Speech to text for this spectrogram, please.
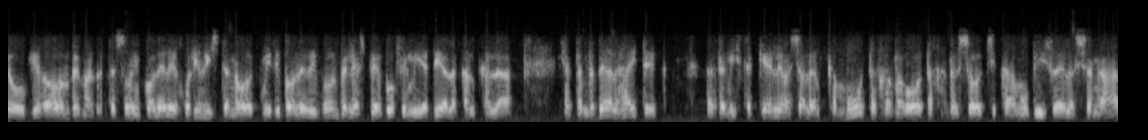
או גירעון במעגל תשלומים, כל אלה יכולים להשתנות מרבעון לרבעון ולהשפיע באופן מיידי על הכלכלה. כשאתה מדבר על הייטק, אתה מסתכל למשל על כמות החברות החדשות שקמו בישראל השנה,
